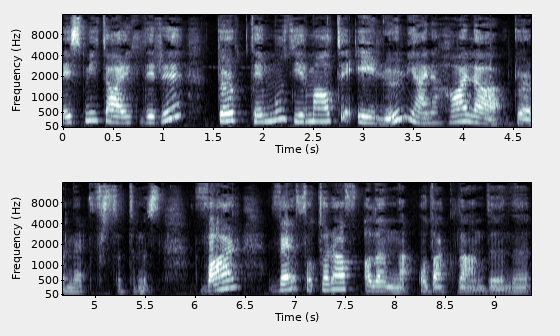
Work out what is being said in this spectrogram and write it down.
resmi tarihleri 4 Temmuz 26 Eylül yani hala görme fırsatımız var ve fotoğraf alanına odaklandığını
